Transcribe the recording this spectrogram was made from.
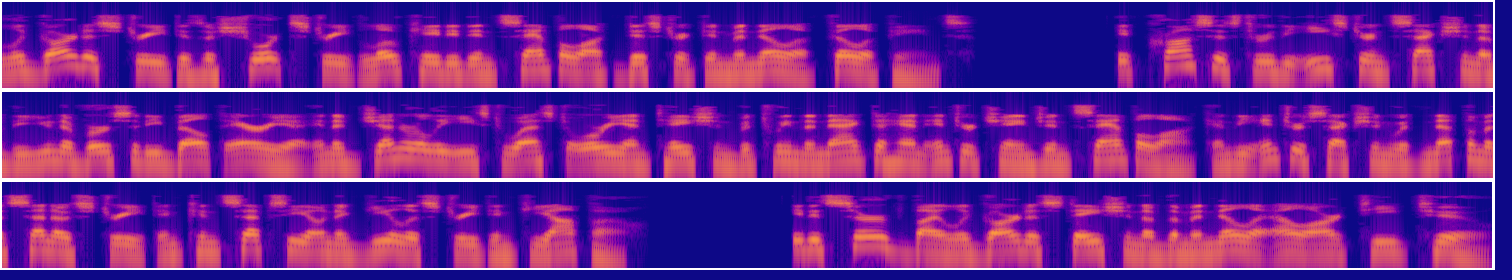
Legarda Street is a short street located in Sampaloc District in Manila, Philippines. It crosses through the eastern section of the University Belt area in a generally east-west orientation between the Nagtahan interchange in Sampaloc and the intersection with Nepomuceno Street and Concepcion Aguila Street in Quiapo. It is served by Legarda Station of the Manila LRT-2.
